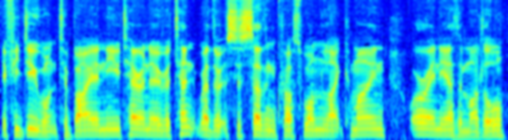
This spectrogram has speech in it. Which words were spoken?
If you do want to buy a new Terra Nova tent, whether it's a Southern Cross one like mine or any other model,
